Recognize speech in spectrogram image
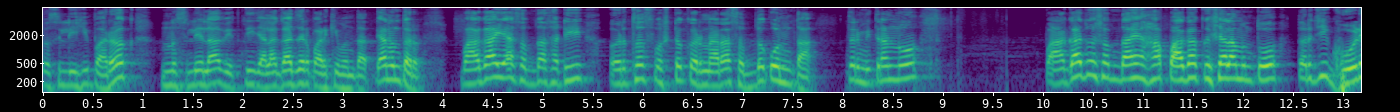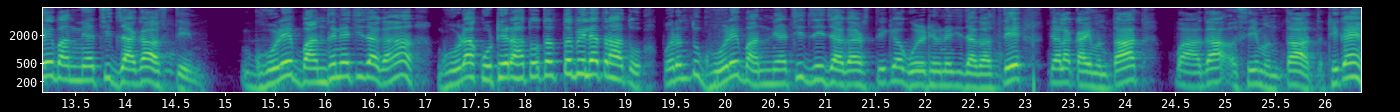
कसलीही पारख नसलेला व्यक्ती ज्याला गाजर पारखी म्हणतात. त्यानंतर पागा या शब्दासाठी अर्थ स्पष्ट करणारा शब्द कोणता? तर मित्रांनो पागा जो शब्द आहे हा पागा कशाला म्हणतो? तर जी घोडे बांधण्याची जागा असते. घोडे बांधण्याची जागा हा घोडा कुठे राहतो? तर तबेल्यात राहतो. परंतु घोडे बांधण्याची जी जागा असते किंवा घोडे ठेवण्याची जागा असते त्याला काय म्हणतात? पागा असे म्हणतात. ठीक आहे?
